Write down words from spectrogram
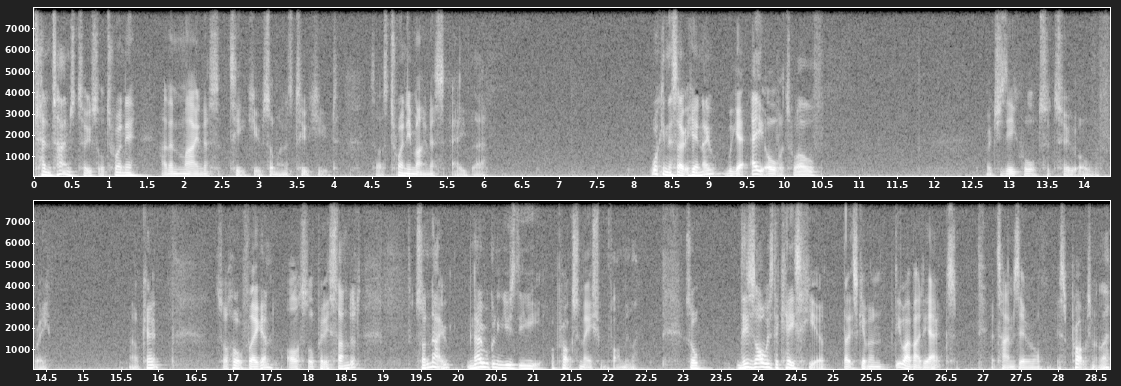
10 times 2, so 20, and then minus t cubed, so minus 2 cubed. So that's 20 minus 8 there. Working this out here now, we get 8 over 12, which is equal to 2 over 3. Okay, so hopefully again, still pretty standard. So now, now we're going to use the approximation formula. So this is always the case here, that it's given dy by dx at time 0 is approximately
